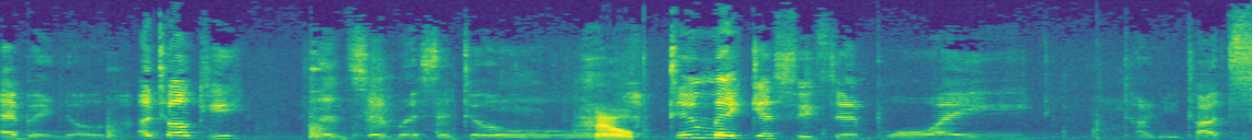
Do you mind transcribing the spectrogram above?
I may know. A turkey and some mistletoe. Help. To make a season boy. Tiny tots.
